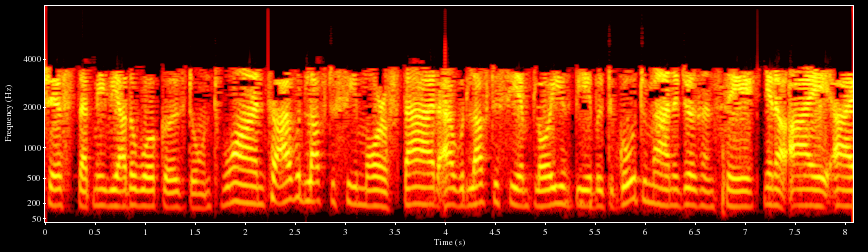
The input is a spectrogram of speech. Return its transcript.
shifts that maybe other workers don't want. So I would love to see more of that. I would love to see employees be able to go to managers and say, you know, I, I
